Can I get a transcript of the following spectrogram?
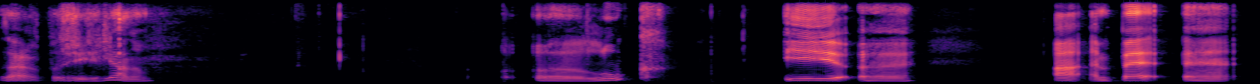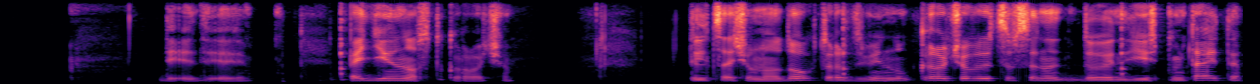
Зараз подождіть, гляну. Е, лук і. Е, а, МП. Е, д- П-90, коротше. Тільце чорного доктора, дзвін. Ну, коротше, ви це все над- надіюсь, пам'ятаєте.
